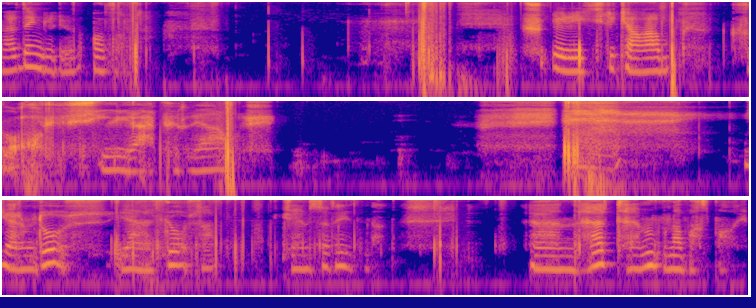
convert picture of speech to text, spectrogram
Nereden geliyor? Allah. Şu elektrik ağam çok şey yapıyormuş. Yarım doz. Yani diyorsam kendisi değil. Yani her temi buna basmalıyım.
